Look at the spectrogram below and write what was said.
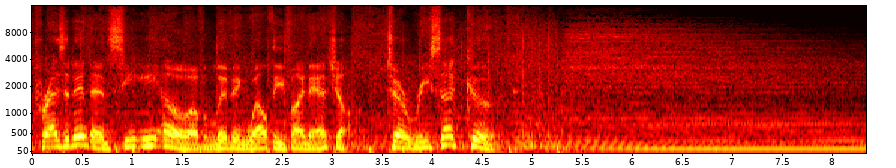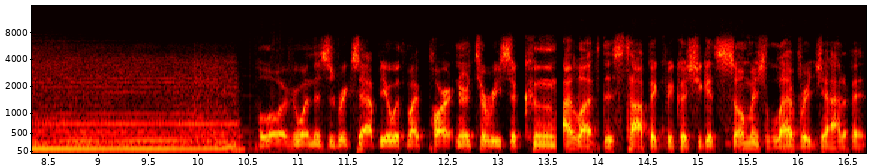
President and CEO of Living Wealthy Financial, Teresa Kuhn. Everyone. This is Rick Zappia with my partner, Teresa Kuhn. I love this topic because you get so much leverage out of it.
